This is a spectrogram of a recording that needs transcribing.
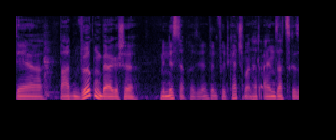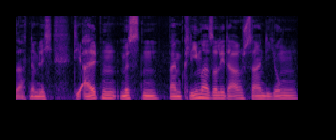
Der baden-württembergische Ministerpräsident Winfried Kretschmann hat einen Satz gesagt, nämlich die Alten müssten beim Klima solidarisch sein, die Jungen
